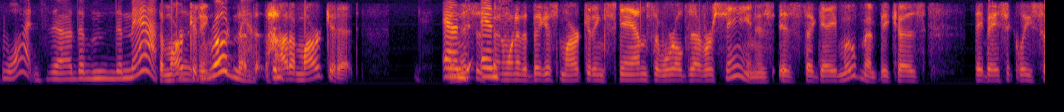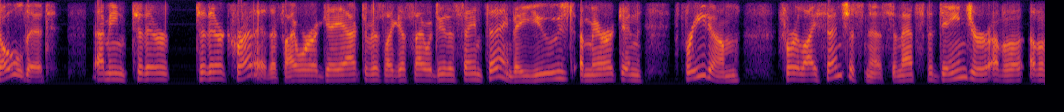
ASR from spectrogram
what the the the map, the marketing, the, the roadmap, the, how to market it. And, and this has and, been one of the biggest marketing scams the world's ever seen is is the gay movement because they basically sold it. I mean, to their to their credit, if I were a gay activist, I guess I would do the same thing. They used American freedom for licentiousness, and that's the danger of a of a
